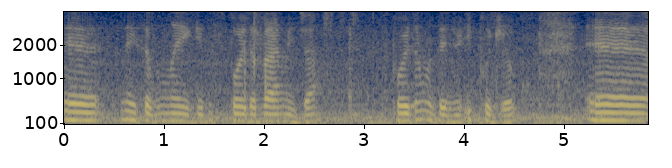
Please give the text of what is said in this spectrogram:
E, neyse bununla ilgili spoiler vermeyeceğim. Spoiler mı deniyor? İpucu. E,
